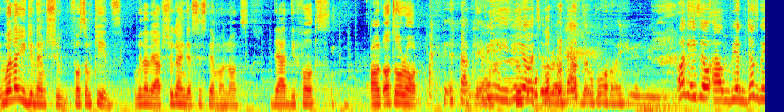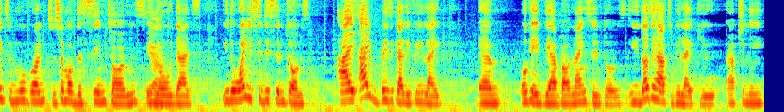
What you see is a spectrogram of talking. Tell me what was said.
whether you give them sugar for some kids whether they have sugar in their system or not their defaults on auto run really, really auto run. That's the word. Okay, so um, we are just going to move on to some of the symptoms. You Yeah. know that you know when you see these symptoms, I I basically feel like um okay if there are about nine symptoms, it doesn't have to be like you actually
